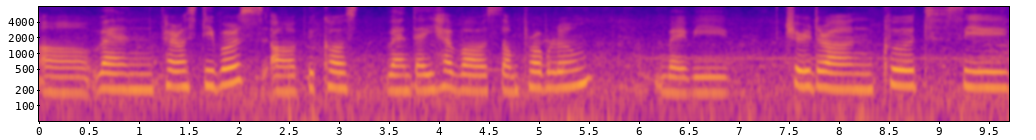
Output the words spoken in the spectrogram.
uh, when parents divorce, uh, because when they have uh, some problem, maybe children could see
